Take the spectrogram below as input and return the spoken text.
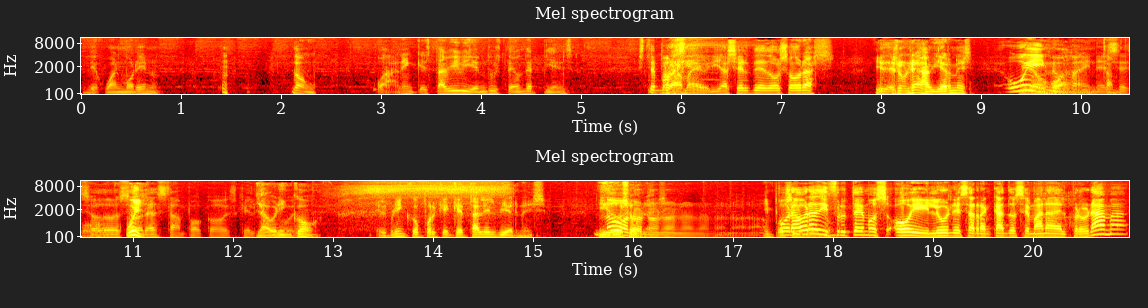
de Juan Moreno. no, Juan, ¿en qué está viviendo usted? ¿Dónde piensa? Este programa debería ser de dos horas y de lunes a viernes. Uy, no, Juan, eso dos Uy, horas tampoco. Es que el Ya fútbol- brincó. El brinco porque ¿qué tal el viernes? Y No, dos no, horas. no, no, no, no, no, no. Por ahora ¿no? disfrutemos hoy lunes arrancando semana del programa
